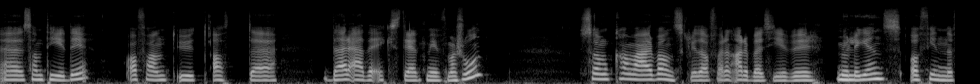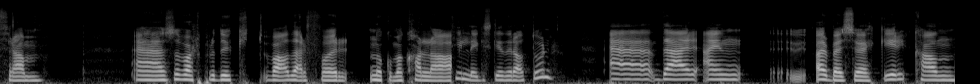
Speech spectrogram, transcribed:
eh, samtidig, og fant ut at eh, der er det ekstremt mye informasjon. Som kan være vanskelig da, for en arbeidsgiver, muligens, å finne fram. Eh, så vårt produkt var derfor noe vi kaller tilleggsgeneratoren. Eh, der en eh, arbeidssøker kan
